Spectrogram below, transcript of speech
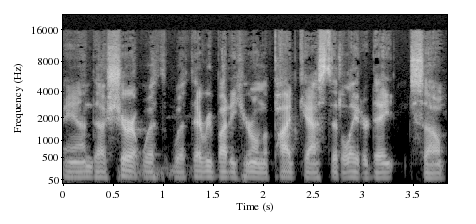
and uh, share it with with everybody here on the podcast at a later date. So,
